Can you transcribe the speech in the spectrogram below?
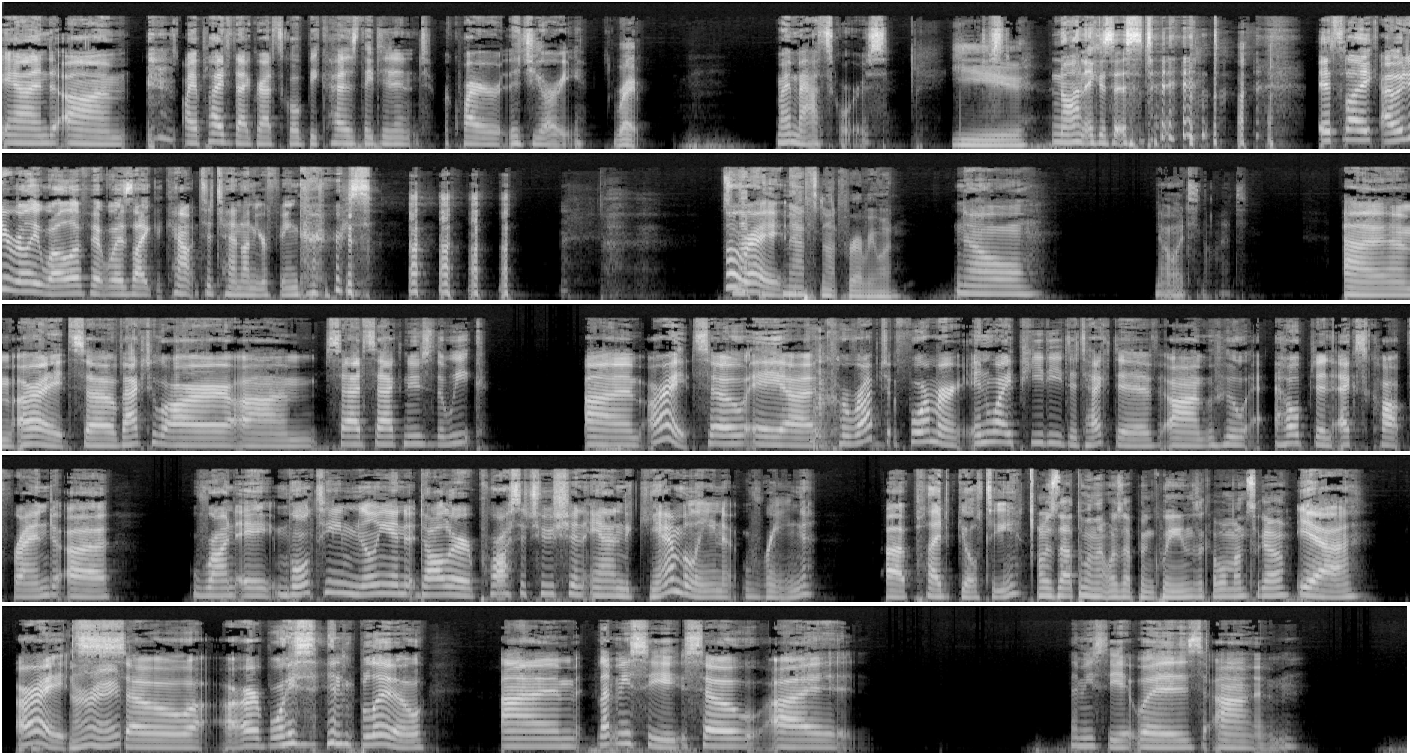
and um, I applied to that grad school because they didn't require the GRE. Right. My math scores Yeah. non-existent. it's like I would do really well if it was like count to ten on your fingers. All not- right. Math's not for everyone. No, no, it's not. Um. All right. So back to our um sad sack news of the week. Um. All right. So a uh, corrupt former NYPD detective um who helped an ex cop friend uh run a multi million dollar prostitution and gambling ring uh pled guilty. Oh, is that the one that was up in Queens a couple months ago? Yeah. All right. All right. So our boys in blue. Um, let me see. So uh let me see. It was um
